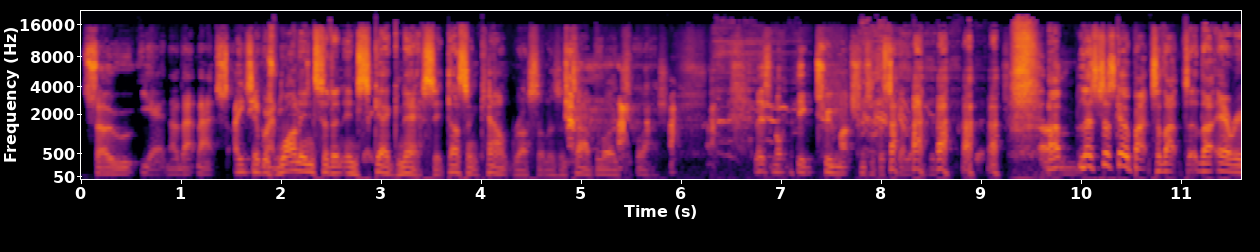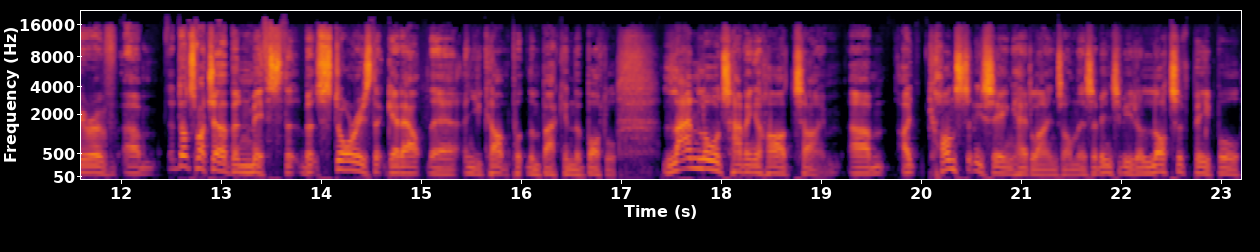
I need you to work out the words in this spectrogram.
so, yeah, no, that that's 80 It was one incident in Skegness. It doesn't count, Russell, as a tabloid splash. let's not dig too much into the skeleton. Um, um, let's just go back to that that area of um, not so much urban myths, that, but stories that get out there and you can't put them back in the bottle. Landlords having a hard time. Um, I'm constantly seeing headlines on this. I've interviewed a lot of people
